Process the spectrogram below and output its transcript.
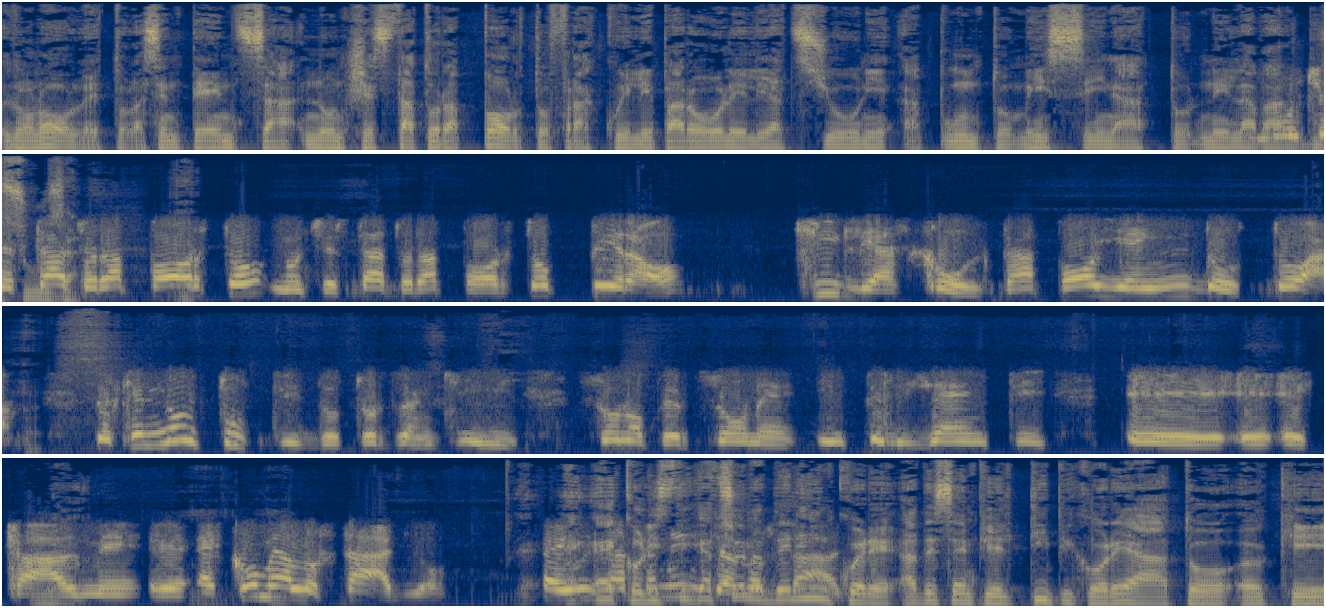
non ho letto la sentenza, non c'è stato rapporto fra quelle parole e le azioni appunto messe in atto nella Val non di c'è Susa. stato rapporto, non c'è stato rapporto, però chi le ascolta poi è indotto a perché non tutti, dottor Zanchini, sono persone intelligenti e, e- e calme, è come allo stadio. Eh, Ecco, l'istigazione a stadio. delinquere, ad esempio, è il tipico reato eh, che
